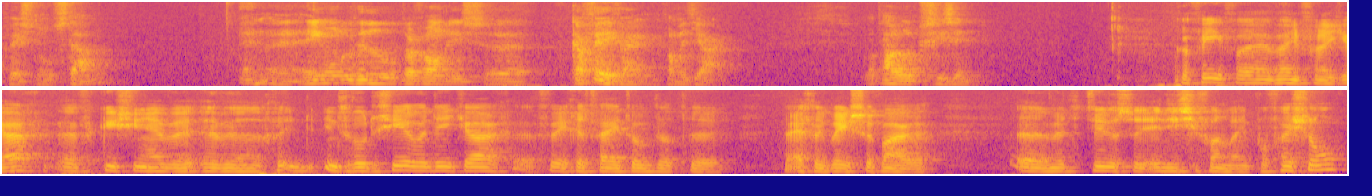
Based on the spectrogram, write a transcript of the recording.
professional staan. En uh, één onderdeel daarvan is uh, caféwijn van het jaar. Wat houden we precies in? Caféwijn van het jaar uh, verkiezingen hebben, hebben, introduceren we dit jaar vanwege het feit ook dat we eigenlijk bezig waren met de 20e editie van Wijn Professional.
